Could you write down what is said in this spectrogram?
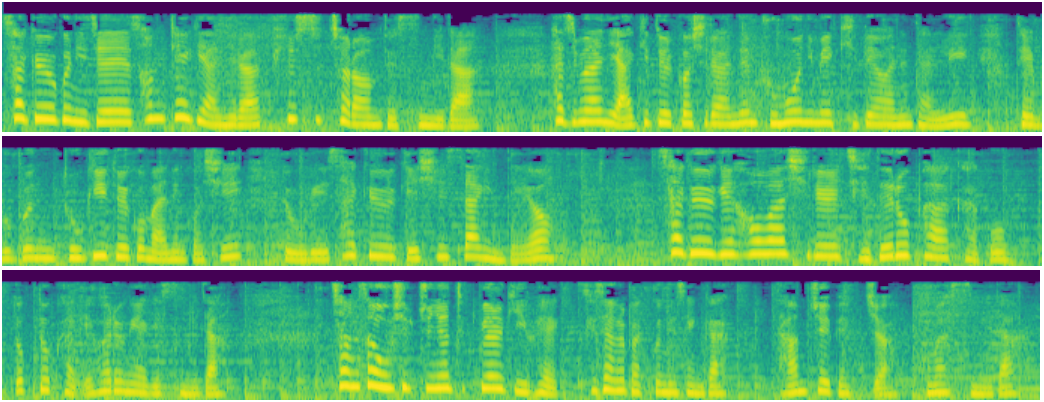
사교육은 이제 선택이 아니라 필수처럼 됐습니다. 하지만 약이 될 것이라는 부모님의 기대와는 달리 대부분 독이 되고 마는 것이 또 우리 사교육의 실상인데요. 사교육의 허와시를 제대로 파악하고 똑똑하게 활용해야겠습니다. 창사 50주년 특별 기획 세상을 바꾸는 생각 다음 주에 뵙죠. 고맙습니다.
